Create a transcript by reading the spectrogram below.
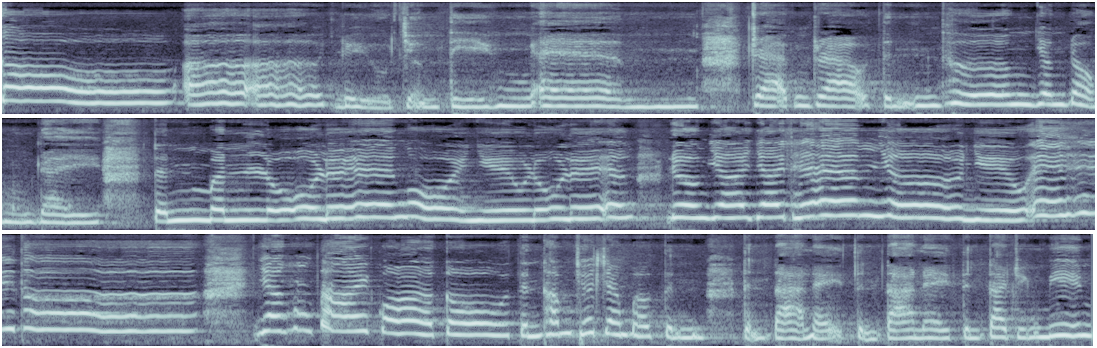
câu ở ở điều chân tiếng em. Rạc rào tình thương dân đồng đầy tình mình lưu luyến ngồi nhiều lưu luyến. Đường dài dài thêm như nhiều ý qua cầu tình thắm chứa trang bao tình tình ta này tình ta này tình ta triền miên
